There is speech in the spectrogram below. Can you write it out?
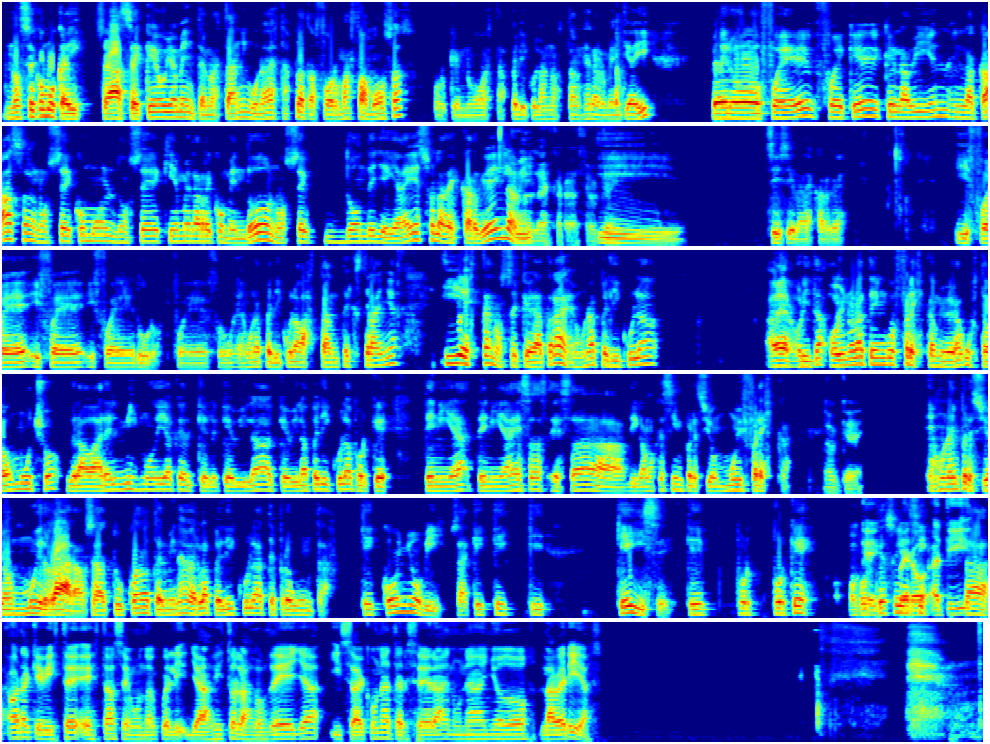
No sé cómo caí. O sea, sé que obviamente no está en ninguna de estas plataformas famosas, porque no, estas películas no están generalmente ahí. Pero fue, fue que, que la vi en, en la casa. No sé cómo, no sé quién me la recomendó, no sé dónde llegué a eso. La descargué y la Ah, vi. la descargaste, ok. Y sí, sí, la descargué. Y fue, y fue, y fue duro. Fue, fue, es una película bastante extraña. Y esta no se queda atrás. Es una película. A ver, ahorita, hoy no la tengo fresca. Me hubiera gustado mucho grabar el mismo día que, que, que vi, la, que vi la película porque tenía, tenía esas, esa, digamos que esa impresión muy fresca. Ok. Es una impresión muy rara. O sea, tú cuando terminas de ver la película te preguntas, ¿qué coño vi? O sea, ¿qué, qué, qué, qué hice? ¿Qué, por, ¿Por qué? Ok, ¿Por qué soy pero así? a O ti, sea, ahora que viste esta segunda peli, ya has visto las dos de ella y saca una tercera en un año o dos, ¿la verías?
